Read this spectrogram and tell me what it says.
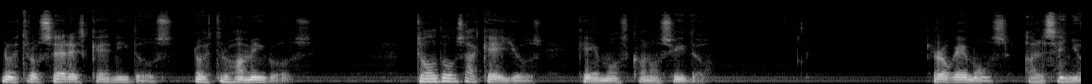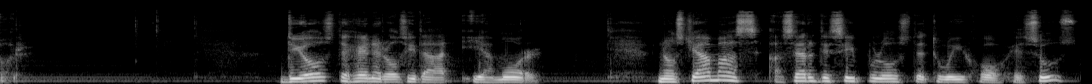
nuestros seres queridos, nuestros amigos, todos aquellos que hemos conocido. Roguemos al Señor. Dios de generosidad y amor, nos llamas a ser discípulos de tu Hijo Jesús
